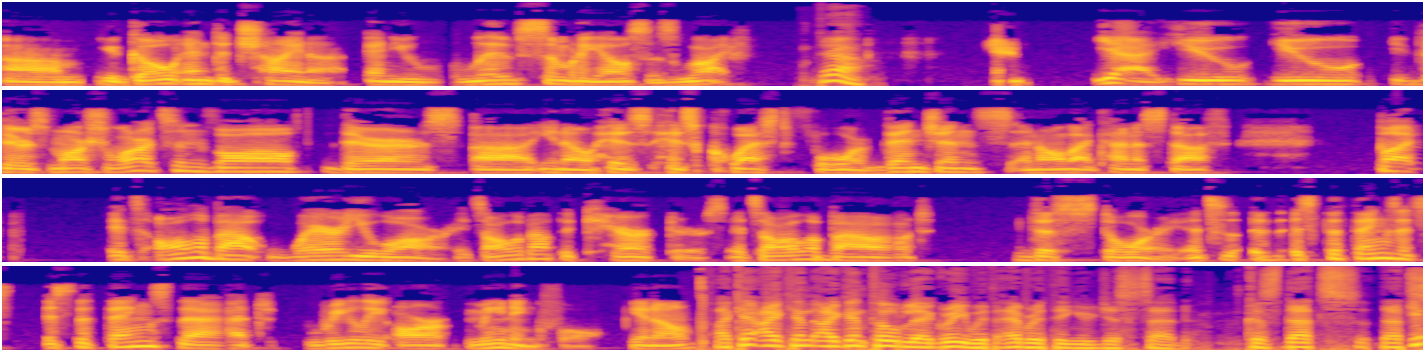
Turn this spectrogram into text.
um, you go into China and you live somebody else's life Yeah. yeah, you you there's martial arts involved. There's uh, you know his his quest for vengeance and all that kind of stuff. But it's all about where you are. It's all about the characters. It's all about the story. It's it's the things it's it's the things that really are meaningful. You know. I can I can I can totally agree with everything you just said because that's that's Yeah.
